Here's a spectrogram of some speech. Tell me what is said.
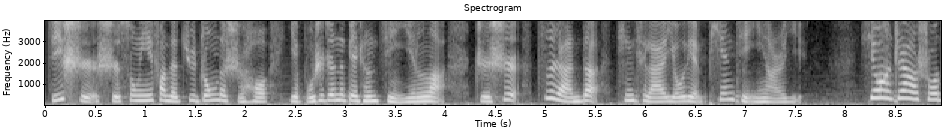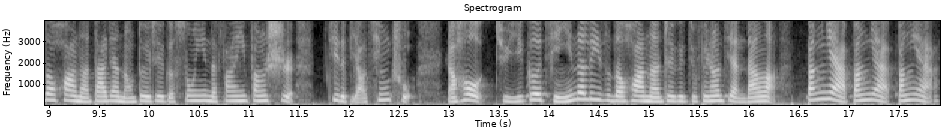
即使是松音放在句中的时候，也不是真的变成紧音了，只是自然的听起来有点偏紧音而已。 希望这样说的话呢，大家能对这个松音的发音方式记得比较清楚。然后举一个紧音的例子的话呢，这个就非常简单了，邦呀邦呀邦呀。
